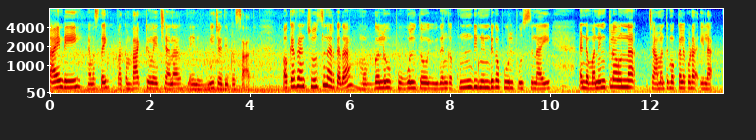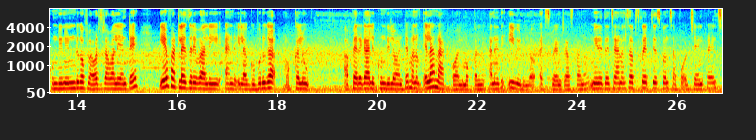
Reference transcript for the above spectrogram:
హాయ్ అండి namaste welcome back to my channel నేను మీ జ్యోతి ప్రసాద్. ఓకే ఫ్రెండ్స్ చూస్తున్నారు కదా? మొగ్గలు పువ్వులతో ఈ విధంగా కుండి నిండుగా పూలు పూస్తున్నాయి. అండ్ మన ఇంట్లో ఉన్న చామంతి మొక్కలు కూడా ఇలా కుండి నిండుగా ఫ్లవర్స్ రావాలి అంటే ఏ ఫర్టిలైజర్ ఇవ్వాలి? అండ్ ఇలా గుబురుగా మొక్కలు పెరగాలి కుండీలో అంటే మనం ఎలా నాటుకోవాలి మొక్కల్ని అనేది ఈ వీడియోలో ఎక్స్ప్లెయిన్ చేస్తాను. మీరైతే ఛానల్ సబ్స్క్రైబ్ చేసుకొని సపోర్ట్ చేయండి ఫ్రెండ్స్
